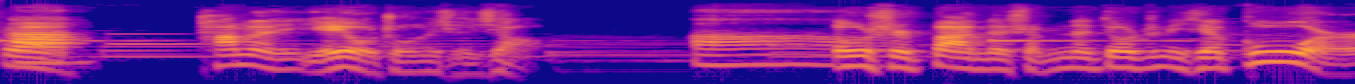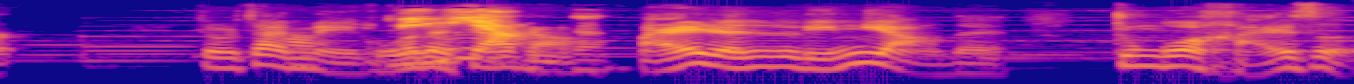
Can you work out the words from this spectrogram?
是吧？他们也有中文学校。哦。都是办的什么呢？就是那些孤儿，就是在美国的家长，白人领养的中国孩子，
